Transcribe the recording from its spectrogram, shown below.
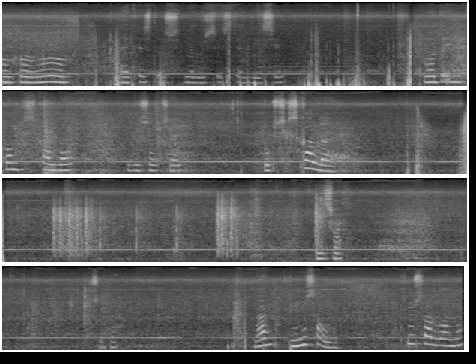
Aha. Arkadaşlar şunları seslendiği için. Bu arada ilk 10 kişi kaldı. Bu sosyal. 9 kişi kaldı. This one. Super. Lan kimi saldı? Kim saldı onu?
